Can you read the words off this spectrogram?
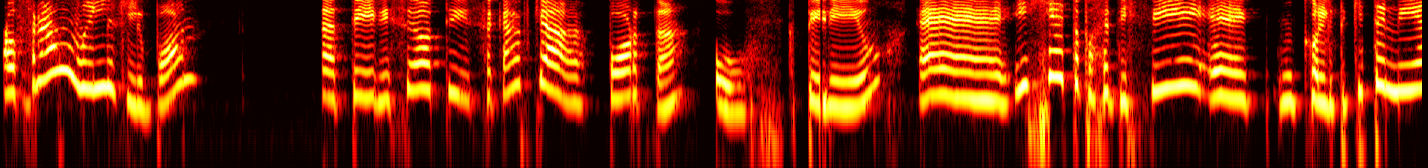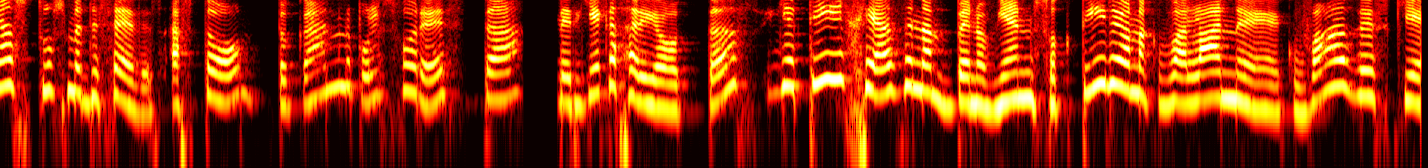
ο Φραν Βίλlis, λοιπόν, παρατήρησε ότι σε κάποια πόρτα του κτηρίου ε, είχε τοποθετηθεί ε, κολλητική ταινία στους Μεντεσέδες. Αυτό το κάνουν πολλές φορές τα ενεργεία καθαριότητας, γιατί χρειάζεται να μπαινοβγαίνουν στο κτίριο, να κουβαλάνε κουβάδες και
